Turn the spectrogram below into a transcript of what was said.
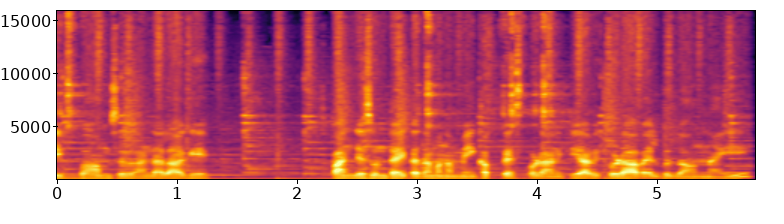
లిప్ బామ్స్ అండ్ అలాగే స్పంజెస్ ఉంటాయి కదా మనం మేకప్ వేసుకోవడానికి అవి కూడా అవైలబుల్లో ఉన్నాయి.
